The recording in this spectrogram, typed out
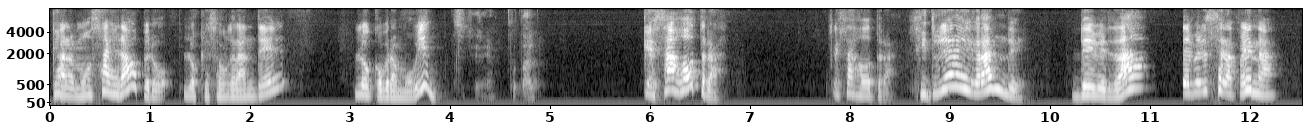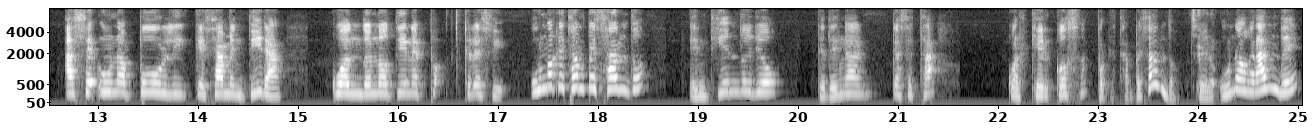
Que a lo mejor exagerado, pero los que son grandes lo cobran muy bien. Sí, sí, total. Que esa es otra. Esa es otra. Si tú ya eres grande, ¿de verdad te merece la pena hacer una publi que sea mentira cuando no tienes... Quiero decir, uno que está empezando, entiendo yo que tenga que aceptar cualquier cosa porque está empezando. Sí. Pero uno grande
